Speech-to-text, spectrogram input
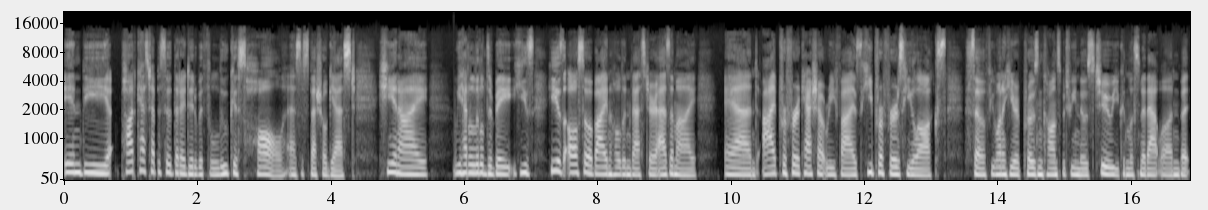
In the podcast episode that I did with Lucas Hall as a special guest, he and I we had a little debate. He's he is also a buy and hold investor, as am I, and I prefer cash out refis. He prefers HELOCs. So if you want to hear pros and cons between those two, you can listen to that one. But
